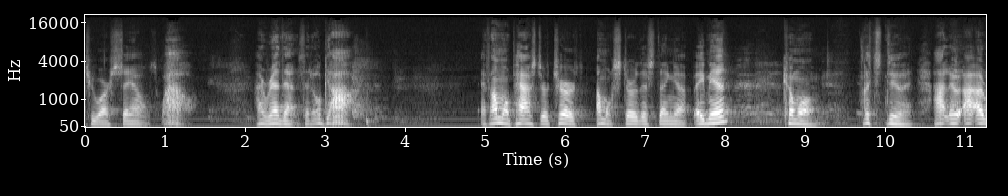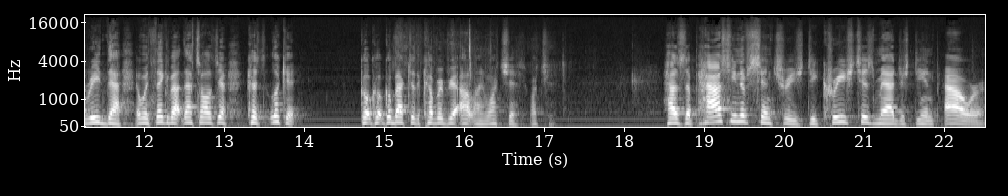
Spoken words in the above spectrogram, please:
to ourselves. Wow. I read that and said, Oh God, if I'm going to pastor a church, I'm going to stir this thing up. Amen? Come on. Let's do it. I, I, read that and we think about that's all. Yeah, because look at, go, go, go back to the cover of your outline. Watch this. Watch this. Has the passing of centuries decreased his majesty and power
